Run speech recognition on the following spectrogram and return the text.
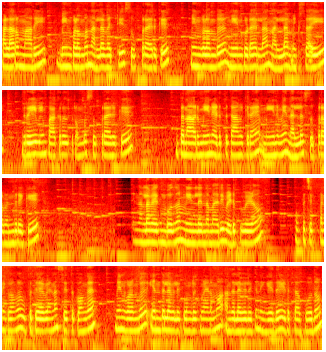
கலரும் மாறி மீன் குழம்பும் நல்லா வற்றி சூப்பராக இருக்குது மீன் குழம்பு மீன் கூட எல்லாம் நல்லா மிக்ஸ் ஆகி கிரேவியும் பார்க்குறதுக்கு ரொம்ப சூப்பராக இருக்குது இப்போ நான் ஒரு மீன் எடுத்து காமிக்கிறேன். மீனுமே நல்லா சூப்பராக வெந்திருக்கு. நல்லா வேகும்போது தான் மீனில் இந்த மாதிரி வெடிப்பு விழும். உப்பு செக் பண்ணிக்கோங்க. உப்பு தேவைன்னா சேர்த்துக்கோங்க. மீன் குழம்பு எந்த லெவலுக்கு உங்களுக்கு வேணுமோ அந்த லெவலுக்கு நீங்கள் இதை எடுத்தால் போதும்.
